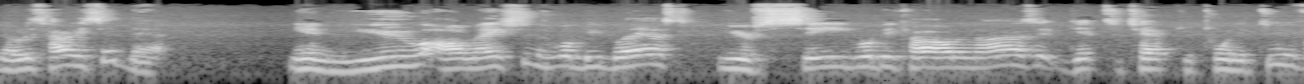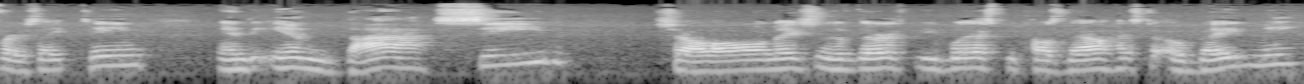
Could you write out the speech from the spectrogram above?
notice how he said that. In you all nations will be blessed. Your seed will be called in Isaac. Get to chapter 22, verse 18. And in thy seed shall all nations of the earth be blessed because thou hast obeyed me.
